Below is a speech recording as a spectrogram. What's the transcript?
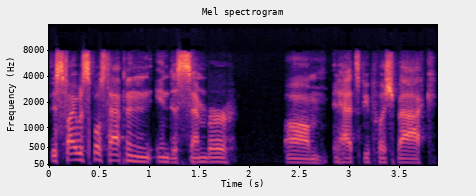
this fight was supposed to happen in, in December. Um, it had to be pushed back.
